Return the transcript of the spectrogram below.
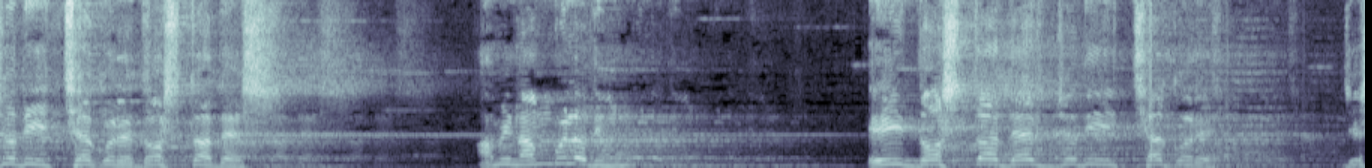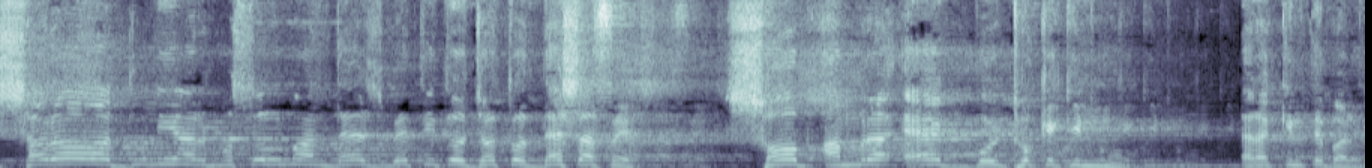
যদি ইচ্ছা করে, দশটা দেশ। আমি নাম বলে দিব এই দশটা দেশ যদি ইচ্ছা করে যে সারা দুনিয়ার মুসলমান দেশ ব্যতীত যত দেশ আছে সব আমরা এক বৈঠকে কিনব। এরা কিনতে পারে।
